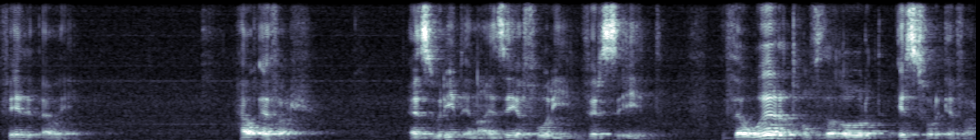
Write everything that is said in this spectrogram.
Faded away. However, as we read in Isaiah 40, verse 8, the word of the Lord is forever.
